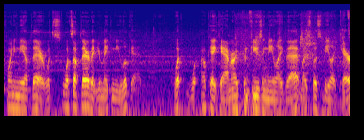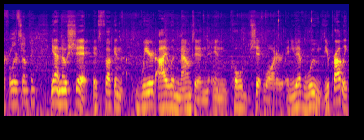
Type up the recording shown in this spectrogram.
pointing me up there? What's what's up there that you're making me look at? What, what? Okay, camera, confusing me like that. Am I supposed to be like careful or something? Yeah, no shit. It's fucking weird island mountain in cold shit water, and you have wounds. You're probably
